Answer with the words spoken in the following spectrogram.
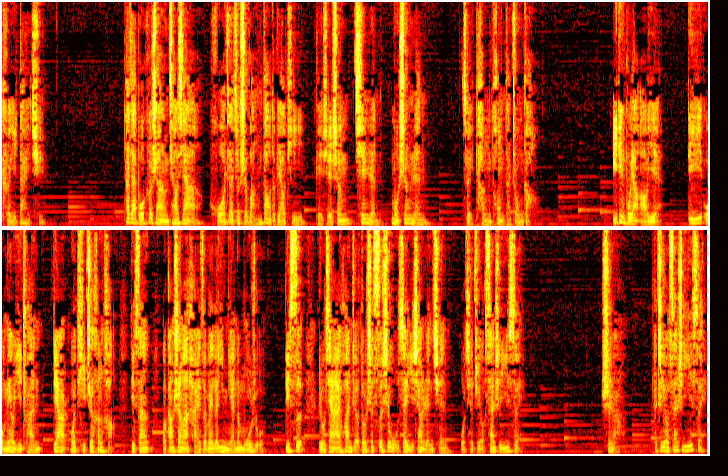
可以带去。他在博客上敲下“活着就是王道”的标题，给学生、亲人、陌生人。最疼痛的忠告：一定不要熬夜。第一，我没有遗传；第二，我体质很好；第三，我刚生完孩子，喂了一年的母乳；第四，乳腺癌患者都是四十五岁以上人群，我却只有三十一岁。是啊，他只有三十一岁，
